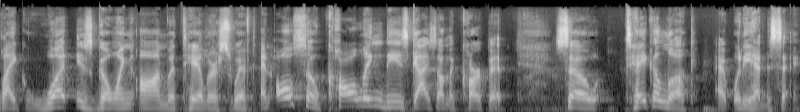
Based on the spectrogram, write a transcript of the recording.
like what is going on with Taylor Swift and also calling these guys on the carpet. So take a look at what he had to say.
